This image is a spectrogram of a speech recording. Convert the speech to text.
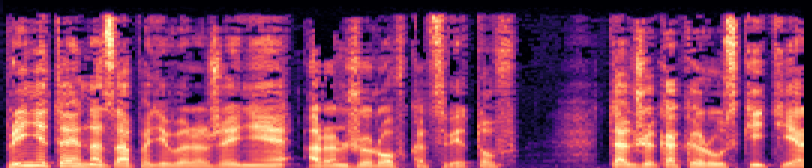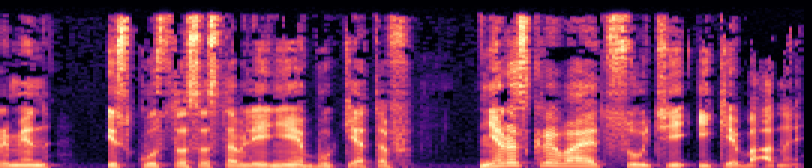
Принятое на Западе выражение «аранжировка цветов», так же как и русский термин «искусство составления букетов», не раскрывает сути икебаны.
